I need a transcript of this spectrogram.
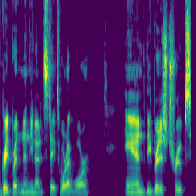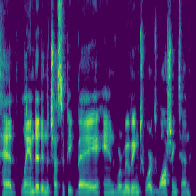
Great Britain and the United States were at war and the British troops had landed in the Chesapeake Bay and were moving towards Washington.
